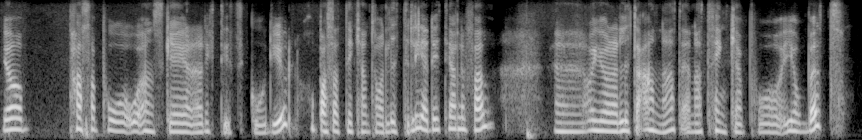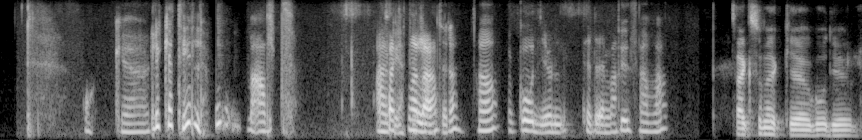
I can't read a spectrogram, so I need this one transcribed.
Jag passar på att önska er en riktigt god jul. Hoppas att ni kan ta lite ledigt i alla fall eh, och göra lite annat än att tänka på jobbet. Och eh, lycka till med allt arbete Tack, i framtiden. Ja. God jul till dig med. Detsamma. Tack så mycket och god jul.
